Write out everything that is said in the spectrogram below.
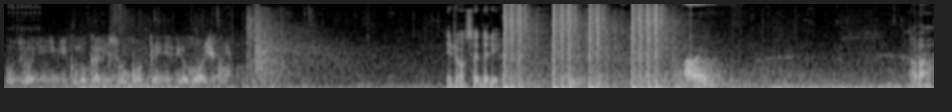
O drone inimigo localizou o container biológico. Eles vão sair dali. Ai. Olha lá.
